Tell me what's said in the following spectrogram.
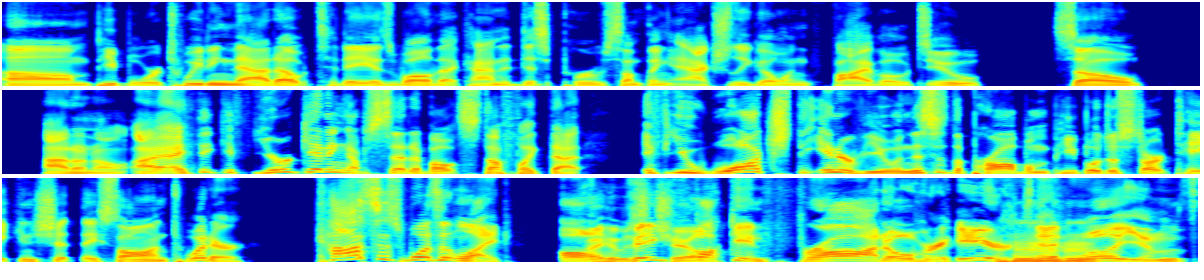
Um, people were tweeting that out today as well. That kind of disproves something actually going 502. So I don't know. I, I think if you're getting upset about stuff like that, if you watch the interview, and this is the problem, people just start taking shit they saw on Twitter. Casas wasn't like, oh, Oh, was big chill. fucking fraud over here, Ted Williams.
